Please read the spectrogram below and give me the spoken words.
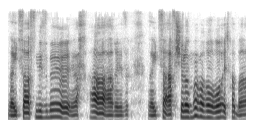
ויצף מזבח ארז ויצף שלמה את הבית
